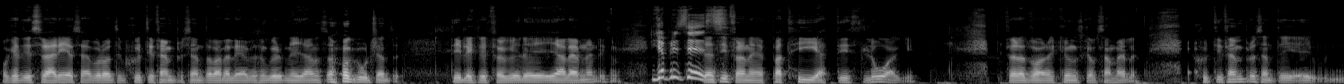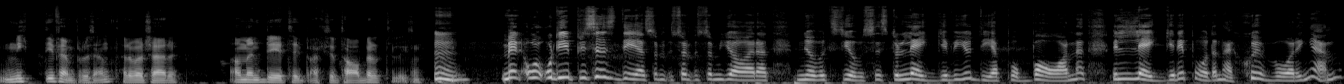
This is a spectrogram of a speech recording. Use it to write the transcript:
och att i Sverige så är vadå, typ 75% av alla elever som går upp nian som har godkänt tillräckligt för, i alla ämnen. Liksom. ja Den precis. siffran är patetiskt låg för att vara ett kunskapssamhälle. 75% är 95% hade varit så här ja men det är typ acceptabelt liksom. Men, och, och det är precis det som, som, som gör att no excuses, då lägger vi ju det på barnet. Vi lägger det på den här sjuåringen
